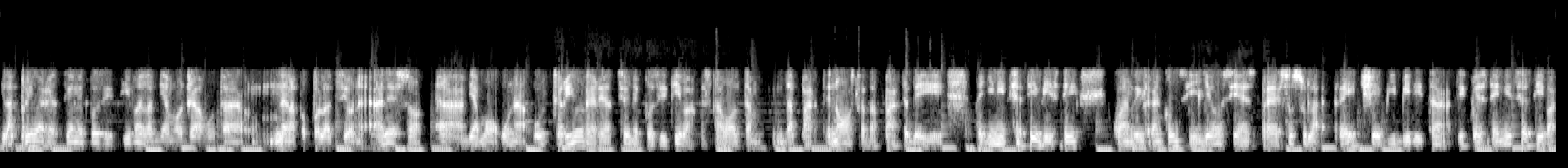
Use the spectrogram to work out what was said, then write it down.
La prima reazione positiva l'abbiamo già avuta nella popolazione, adesso eh, abbiamo una ulteriore reazione positiva, questa volta da parte nostra, da parte dei, degli iniziativisti, quando il Gran Consiglio si è espresso sulla ricevibilità di questa iniziativa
